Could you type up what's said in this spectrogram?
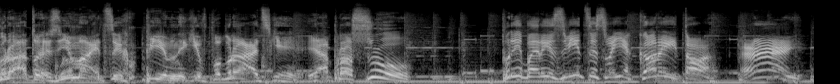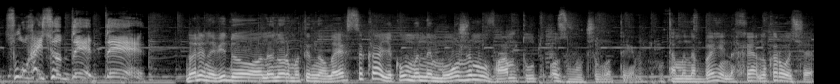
Брате, знімай цих півників по-братськи! Я прошу! Прибери звідси своє корито! Ей! Слухай сюди, ти! Далі на відео ненормативна лексика, яку ми не можемо вам тут озвучувати. Там і на Б, і на Х. Ну коротше,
